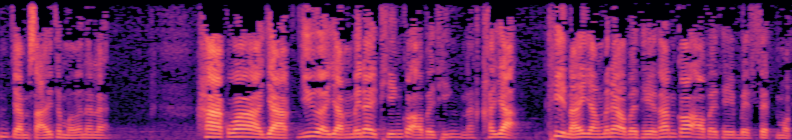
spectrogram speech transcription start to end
มแจ่มใสเสมอนั่นแหละ หากว่าอยากเยื่อยังไม่ได้ทิ้งก็เอาไปทิ้งนะขยะที่ไหนยังไม่ได้เอาไปเทท่านก็เอาไปเทเบ็ดเสร็จหมด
